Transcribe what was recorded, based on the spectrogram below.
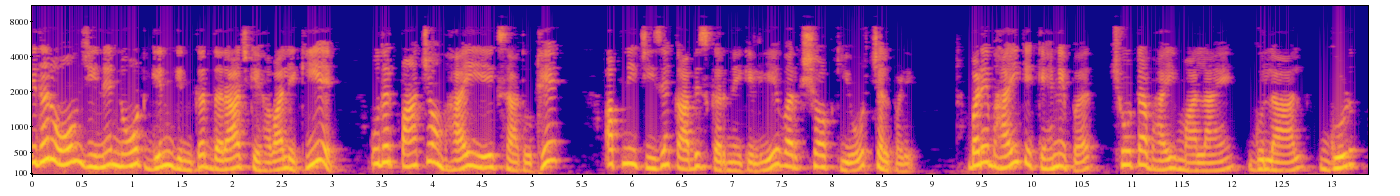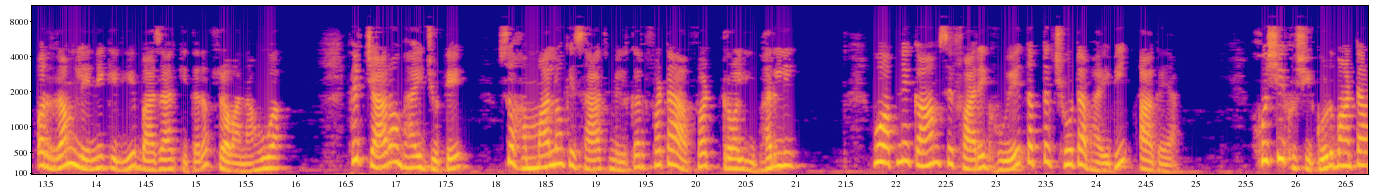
ادھر اوم جی نے نوٹ گن گن کر دراج کے حوالے کیے، ادھر پانچوں بھائی ایک ساتھ اٹھے، اپنی چیزیں قابض کرنے کے لیے ورک شاپ کی اور چل پڑے۔ بڑے بھائی کے کہنے پر چھوٹا بھائی مالائیں، گلال، گڑ اور رم لینے کے لیے بازار کی طرف روانہ ہوا۔ پھر چاروں بھائی جٹے، سو ہمالوں کے ساتھ مل کر فٹافٹ ٹرالی بھر لی۔ وہ اپنے کام سے فارغ ہوئے، تب تک چھوٹا بھائی بھی آ گیا۔ خوشی خوشی گڑ بانٹا،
